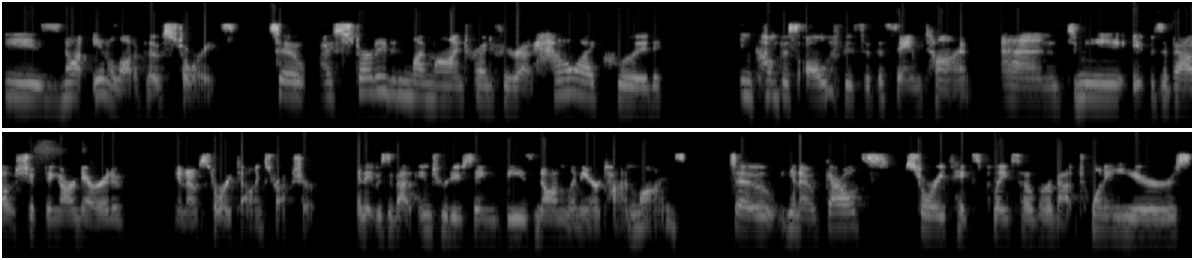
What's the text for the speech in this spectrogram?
is not in a lot of those stories. So I started in my mind trying to figure out how I could encompass all of this at the same time. And to me, it was about shifting our narrative, you know, storytelling structure. And it was about introducing these nonlinear timelines. So, you know, Geralt's story takes place over about 20 years.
